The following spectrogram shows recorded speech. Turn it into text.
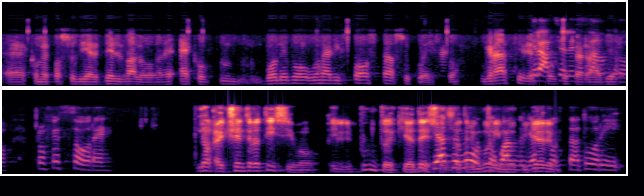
eh, come posso dire, del valore. Ecco, mh, volevo una risposta su questo. Grazie di Grazie Alessandro. Professore, No, è centratissimo. Il punto è che adesso Mi piace molto quando immobiliare... gli ascoltatori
